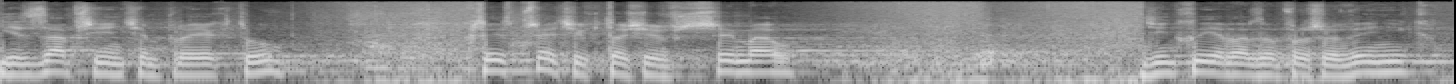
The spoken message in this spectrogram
jest za przyjęciem projektu? Kto jest przeciw? Kto się wstrzymał? Dziękuję bardzo. Proszę wynik.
